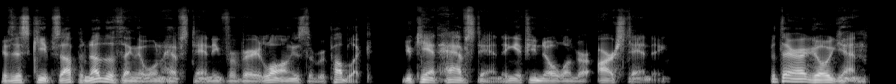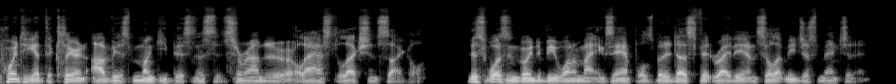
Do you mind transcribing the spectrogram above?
If this keeps up, another thing that won't have standing for very long is the Republic. You can't have standing if you no longer are standing. But there I go again, pointing at the clear and obvious monkey business that surrounded our last election cycle. This wasn't going to be one of my examples, but it does fit right in, so let me just mention it.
